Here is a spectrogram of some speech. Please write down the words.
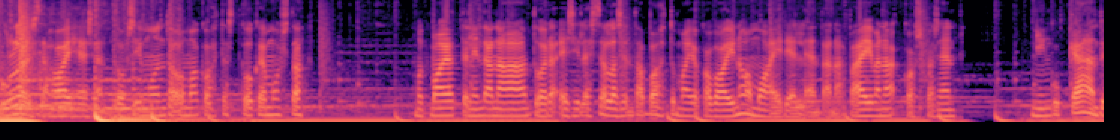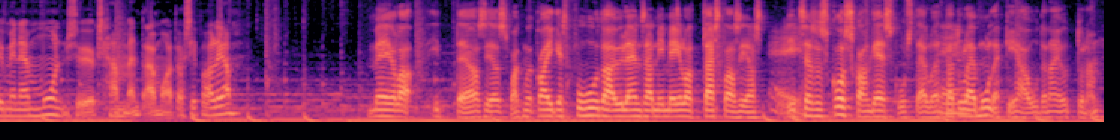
Mulla olisi aiheeseen tosi monta omakohtaista kokemusta, mutta mä ajattelin tänään tuoda esille sellaisen tapahtuman, joka vainoaa mua edelleen tänä päivänä, koska sen niin kuin kääntyminen mun syyksi hämmentää mua tosi paljon. Me ei olla itse asiassa, vaikka me kaikesta puhutaan yleensä, niin me ei olla tästä asiasta ei. itse asiassa koskaan keskustellut, että tämä tulee mullekin ihan uutena juttuna.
